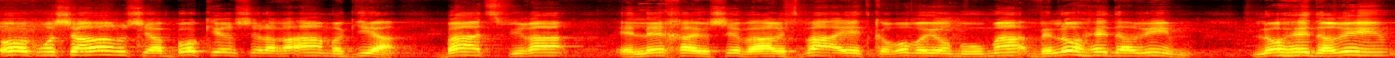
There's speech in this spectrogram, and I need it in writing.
או כמו שאמרנו שהבוקר של הרעה מגיע, באה הצפירה אליך יושב הארץ, באה העת, קרוב היום מהומה, ולא הד הרים, לא הד הרים,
